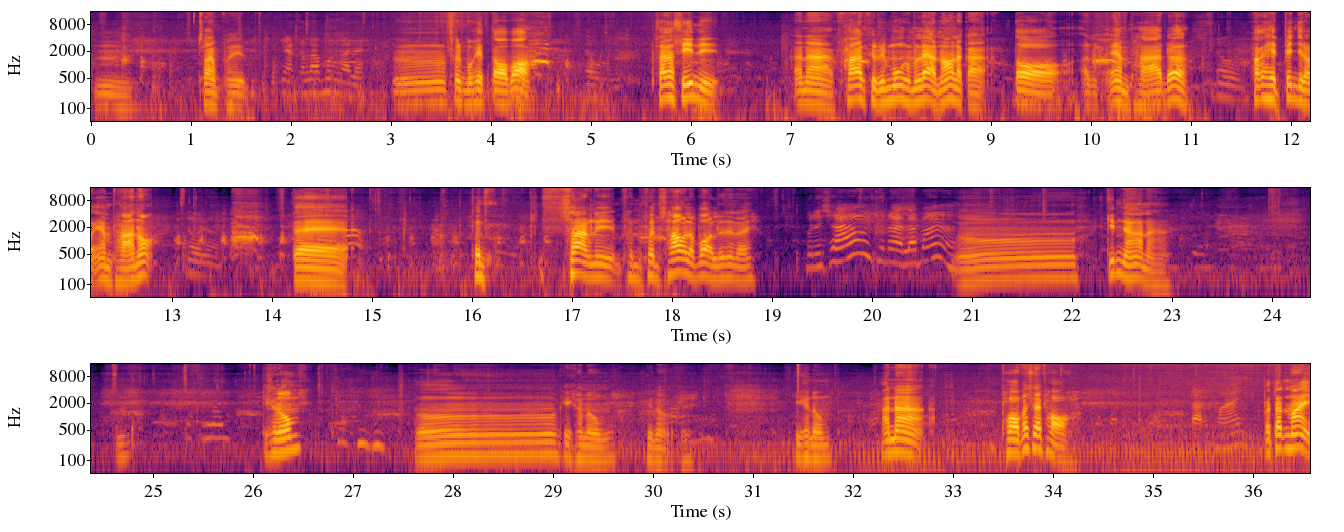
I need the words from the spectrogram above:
อืมสร้างเพิ่นอยากกะละมืออะไรเออเพิ่นบ่เฮ็ดต่อบ่โดยสังกะสีนี่ อันน่ะพาขึ้นไปมุงให้มันแล้วเนาะแล้วก็ต่ออันแอมพาเด้อโดยพักเฮ็ดเป็นอยู่ดอกแอมพาเนาะโดยแต่เพิ่นสร้างนี่เพิ่นเพิ่นเช่าแล้วบ่หรือจังไดบริเช้าขนาดละมาอ๋อกินหยังอะนะหืมกินขนมอ๋อกินขนมพี่น้องเอ้ยกินขนมอันน่ะพอไปใส่พอตัดไม้ไปตัดไม้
